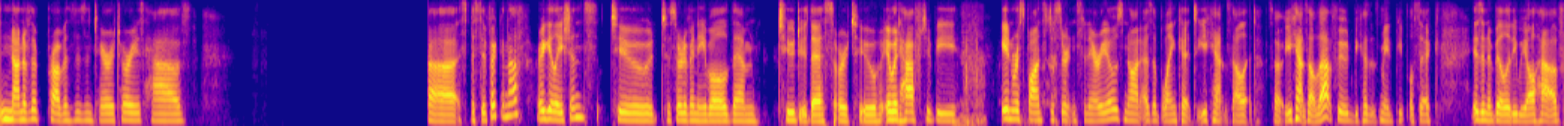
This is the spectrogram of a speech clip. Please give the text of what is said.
none of the provinces and territories have uh, specific enough regulations to to sort of enable them to do this or to it would have to be in response to certain scenarios, not as a blanket, you can't sell it. So you can't sell that food because it's made people sick, is an ability we all have.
